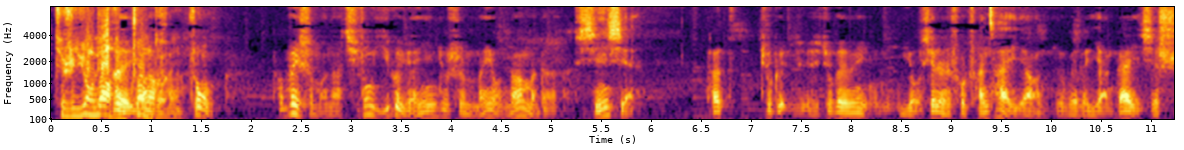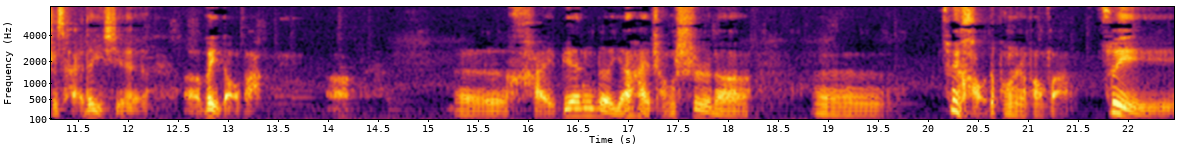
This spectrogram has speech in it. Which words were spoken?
就是用料很重，很重，它为什么呢？其中一个原因就是没有那么的新鲜，它就跟就跟有些人说川菜一样，就为了掩盖一些食材的一些呃味道吧，啊，呃，海边的沿海城市呢，嗯、最好的烹饪方法，最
